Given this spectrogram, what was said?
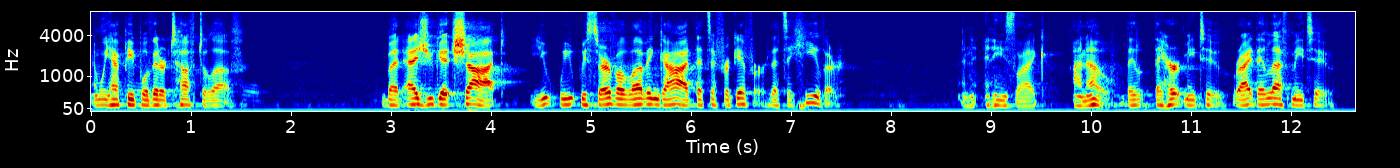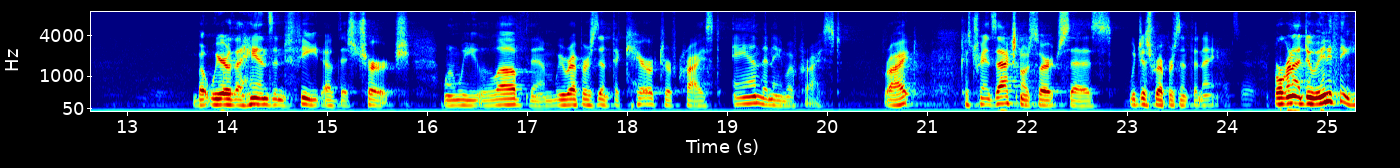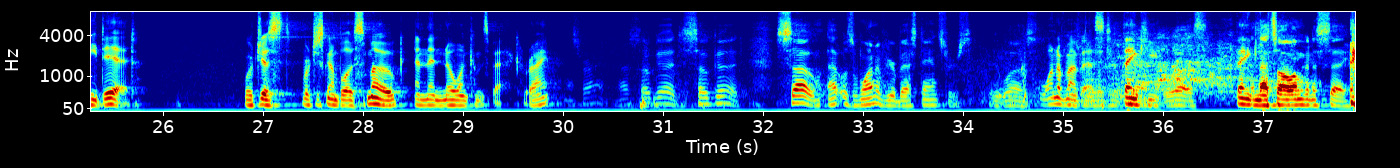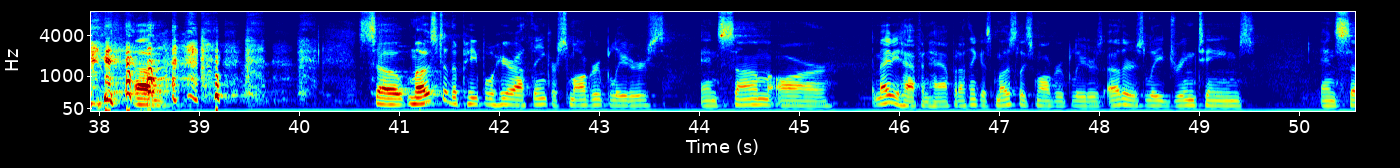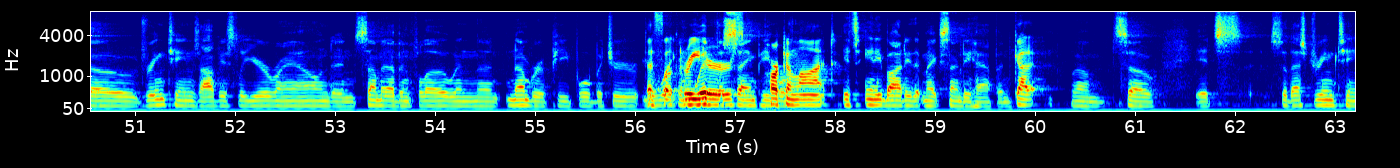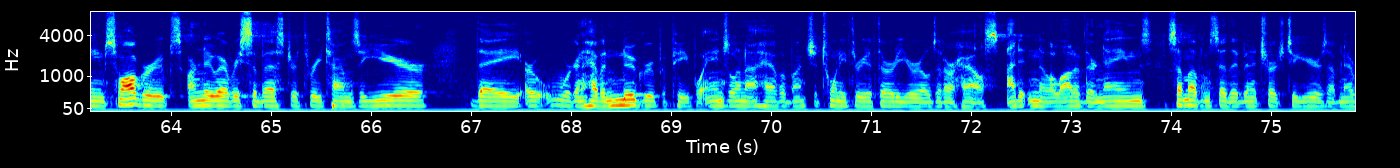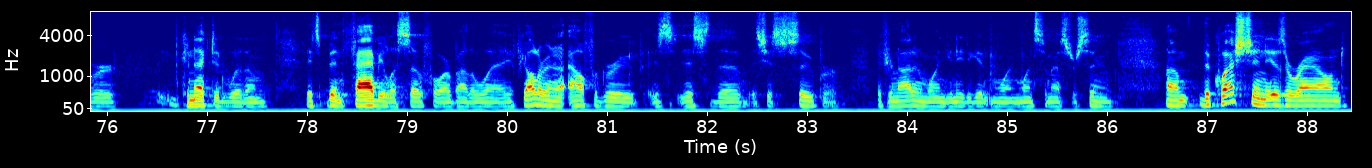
And we have people that are tough to love. But as you get shot, you, we, we serve a loving God that's a forgiver, that's a healer. And, and he's like, I know, they, they hurt me too, right? They left me too. But we are the hands and feet of this church. When we love them, we represent the character of Christ and the name of Christ, right? Because transactional search says we just represent the name. But we're going to do anything he did. We're just, we're just going to blow smoke and then no one comes back, right? So good, so good. So that was one of your best answers. It was one of my best. Thank yeah, you. It was. Thank and you. That's all I'm going to say. um, so most of the people here, I think, are small group leaders, and some are maybe half and half, but I think it's mostly small group leaders. Others lead dream teams. And so, dream teams obviously year round, and some ebb and flow in the number of people. But you're, that's you're like greeters, with the same people. parking lot. It's anybody that makes Sunday happen. Got it. Um, so it's so that's dream team. Small groups are new every semester, three times a year. They are. We're going to have a new group of people. Angela and I have a bunch of 23 to 30 year olds at our house. I didn't know a lot of their names. Some of them said they've been at church two years. I've never connected with them. It's been fabulous so far, by the way. If y'all are in an alpha group, it's, it's the it's just super. If you're not in one, you need to get in one one semester soon. Um, the question is around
